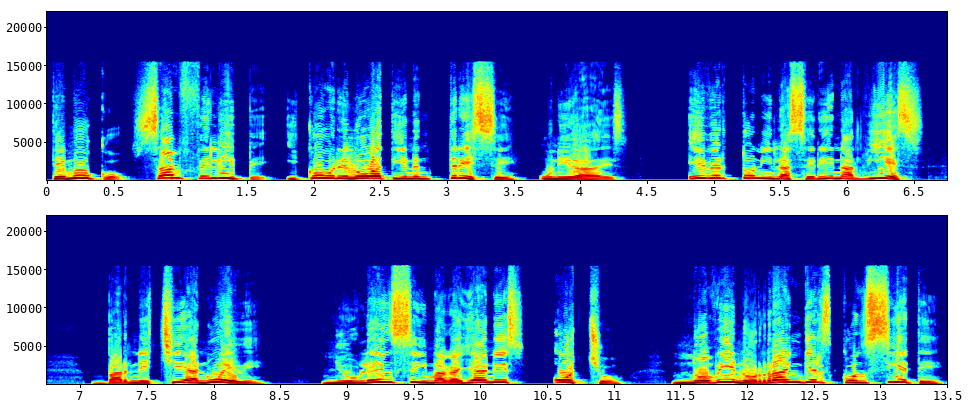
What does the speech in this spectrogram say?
Temuco, San Felipe y Cobreloa tienen 13 unidades. Everton y La Serena 10. Barnechea 9. Ñublense y Magallanes 8. Noveno, Rangers con 7.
